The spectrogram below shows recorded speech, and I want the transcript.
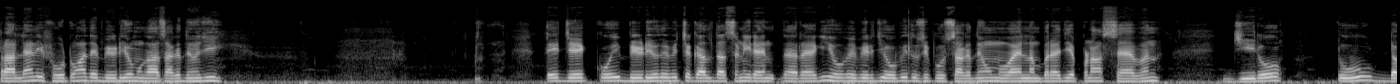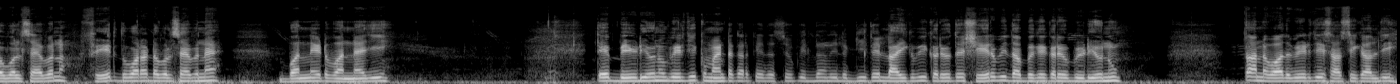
ਟਰਾਲਿਆਂ ਦੀ ਫੋਟੋਆਂ ਤੇ ਵੀਡੀਓ ਮੰਗਾ ਸਕਦੇ ਹੋ ਜੀ। ਤੇ ਜੇ ਕੋਈ ਵੀਡੀਓ ਦੇ ਵਿੱਚ ਗੱਲ ਦੱਸਣੀ ਰਹਿ ਰਹਿ ਗਈ ਹੋਵੇ ਵੀਰ ਜੀ, ਉਹ ਵੀ ਤੁਸੀਂ ਪੁੱਛ ਸਕਦੇ ਹੋ। ਮੋਬਾਈਲ ਨੰਬਰ ਹੈ ਜੀ ਆਪਣਾ 702777 ਫਿਰ ਦੁਬਾਰਾ 77 ਹੈ 181 ਹੈ ਜੀ। ਤੇ ਵੀਡੀਓ ਨੂੰ ਵੀਰ ਜੀ ਕਮੈਂਟ ਕਰਕੇ ਦੱਸਿਓ ਕਿੱਦਾਂ ਦੀ ਲੱਗੀ ਤੇ ਲਾਈਕ ਵੀ ਕਰਿਓ ਤੇ ਸ਼ੇਅਰ ਵੀ ਦੱਬ ਕੇ ਕਰਿਓ ਵੀਡੀਓ ਨੂੰ। ਧੰਨਵਾਦ ਵੀਰ ਜੀ, ਸਤਿ ਸ਼੍ਰੀ ਅਕਾਲ ਜੀ।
